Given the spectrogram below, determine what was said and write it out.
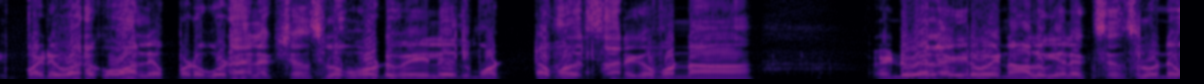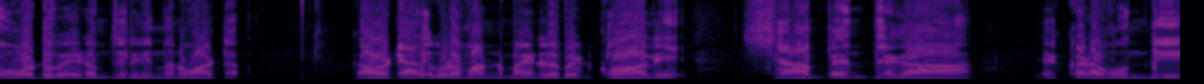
ఇప్పటి వరకు వాళ్ళు ఎప్పుడు కూడా ఎలక్షన్స్లో ఓటు వేయలేదు. మొట్టమొదటిసారిగా మొన్న రెండు వేల ఇరవై నాలుగు ఎలక్షన్స్లోనే ఓటు వేయడం జరిగిందనమాట కాబట్టి అది కూడా మన మైండ్లో పెట్టుకోవాలి. షాంపెన్ తెగ ఎక్కడ ఉంది?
